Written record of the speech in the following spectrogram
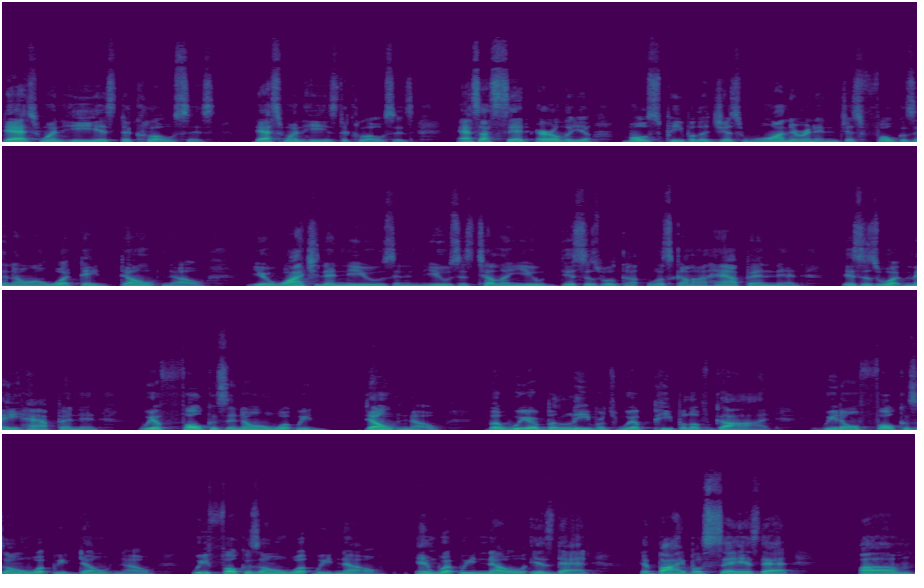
that's when he is the closest. that's when he is the closest. As I said earlier, most people are just wondering and just focusing on what they don't know. You're watching the news, and the news is telling you this is what's going to happen, and this is what may happen, and we're focusing on what we don't know. But we are believers. We're people of God. We don't focus on what we don't know. We focus on what we know, and what we know is that the Bible says that. Um,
